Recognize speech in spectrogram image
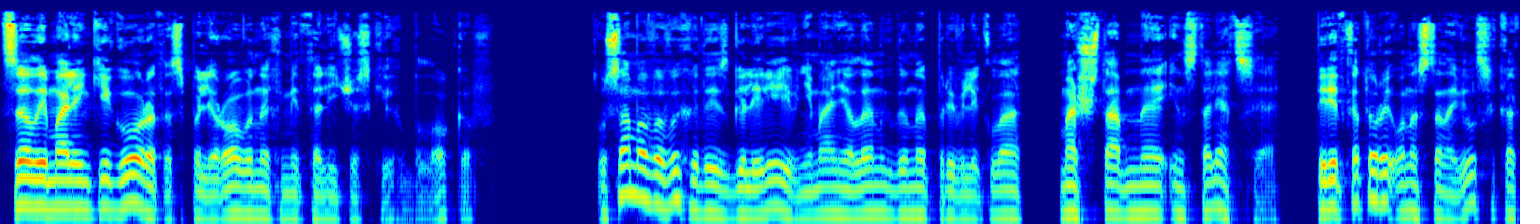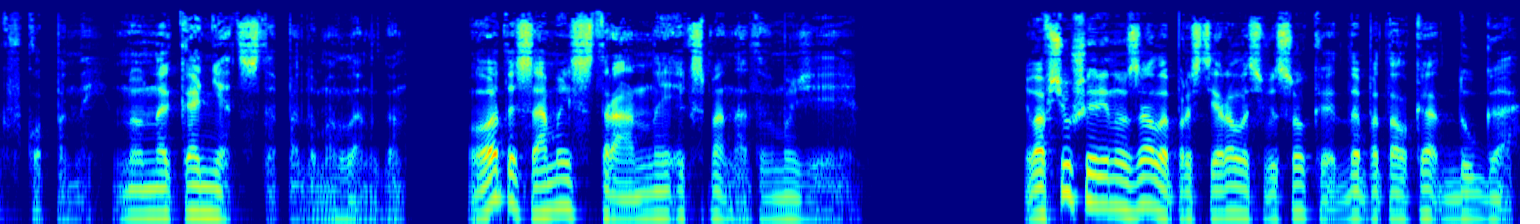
Целый маленький город из полированных металлических блоков. У самого выхода из галереи внимание Лэнгдона привлекла масштабная инсталляция, перед которой он остановился как вкопанный. «Ну, наконец-то!» — подумал Лэнгдон. «Вот и самый странный экспонат в музее». Во всю ширину зала простиралась высокая до потолка дуга.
